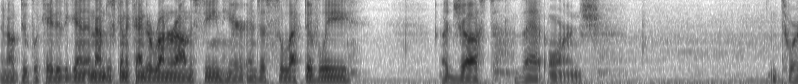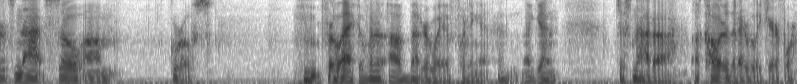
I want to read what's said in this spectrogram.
And I'll duplicate it again. And I'm just going to kind of run around the scene here and just selectively adjust that orange to where it's not so um, gross for lack of a, a, better way of putting it. And again just not a, a color that I really care for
